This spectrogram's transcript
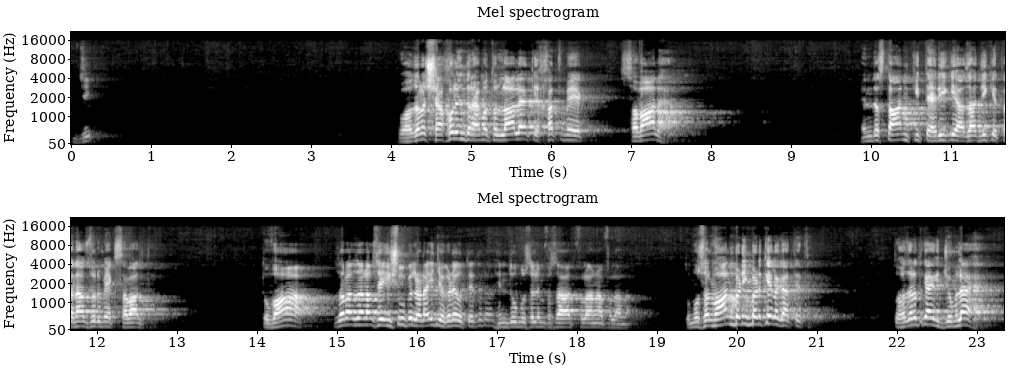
جی۔ وہ حضرت شیخ الند رحمۃ اللہ علیہ کے خط میں ایک سوال ہے۔ ہندوستان کی تحریک آزادی کے تناظر میں ایک سوال تھا۔ تو وہاں ذرا ذرا سے ایشو پہ لڑائی جھگڑے ہوتے تھے نا، ہندو، مسلم، فساد، فلانا فلانا۔ تو مسلمان بڑی بڑھ کے لگاتے تھے۔ تو حضرت کا ایک جملہ ہے،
